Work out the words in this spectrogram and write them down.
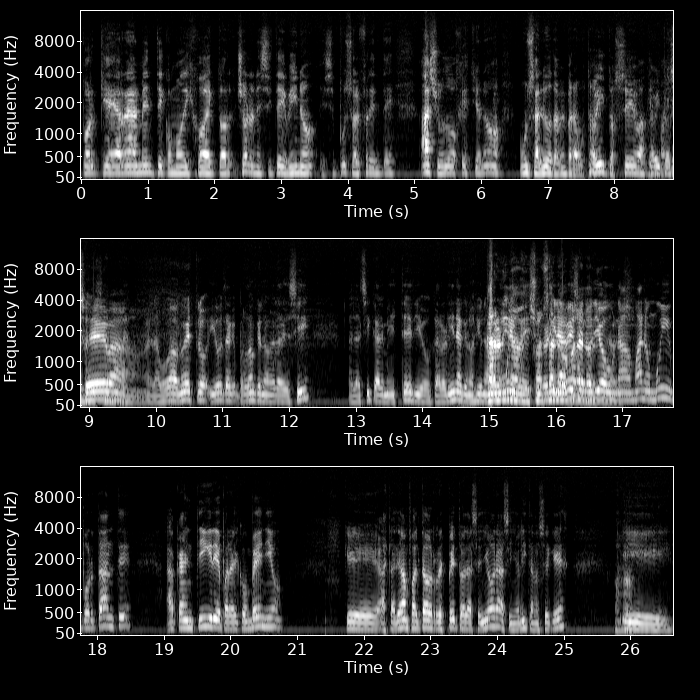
porque realmente, como dijo Héctor, yo lo necesité y vino, y se puso al frente, ayudó, gestionó. Un saludo también para Gustavito, Seba. que imagino que Seba, siempre- el abogado nuestro, y otra, que- perdón que no agradecí, a la chica del ministerio, Carolina, que nos dio una Carolina mano muy- Bello, un Carolina saludo para Bello nos dio Carolina una Bello. mano muy importante acá en Tigre para el convenio, que hasta le han faltado el respeto a la señora, señorita no sé qué es, Ajá. y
